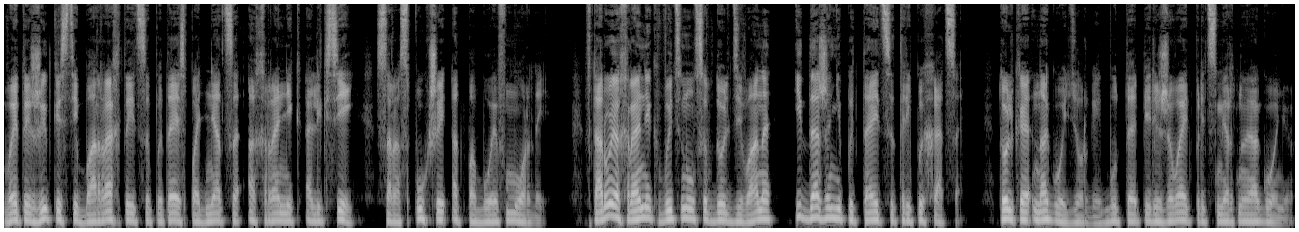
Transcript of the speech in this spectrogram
В этой жидкости барахтается, пытаясь подняться, охранник Алексей с распухшей от побоев мордой. Второй охранник вытянулся вдоль дивана и даже не пытается трепыхаться. только ногой дергает, будто переживает предсмертную агонию.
